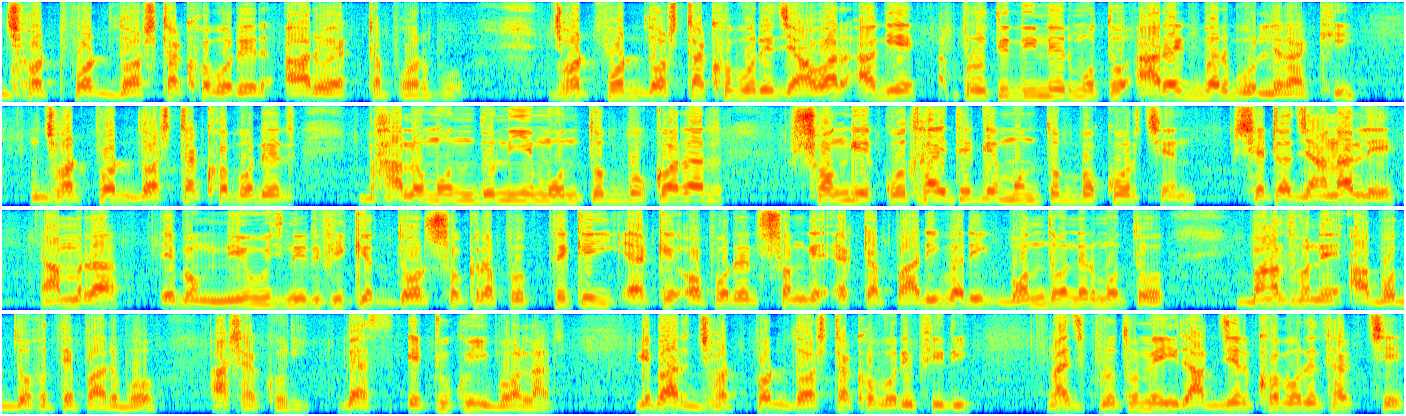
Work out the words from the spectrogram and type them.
ঝটপট দশটা খবরের আরও একটা পর্ব। ঝটপট দশটা খবরে যাওয়ার আগে প্রতিদিনের মতো আরেকবার বলে রাখি ঝটপট দশটা খবরের ভালো মন্দ নিয়ে মন্তব্য করার সঙ্গে কোথায় থেকে মন্তব্য করছেন সেটা জানালে আমরা এবং নিউজ নির্ভিকের দর্শকরা প্রত্যেকেই একে অপরের সঙ্গে একটা পারিবারিক বন্ধনের মতো বাঁধনে আবদ্ধ হতে পারব আশা করি। ব্যাস, এটুকুই বলার। এবার ঝটপট দশটা খবরে ফিরি। আজ প্রথমেই রাজ্যের খবরে থাকছে,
